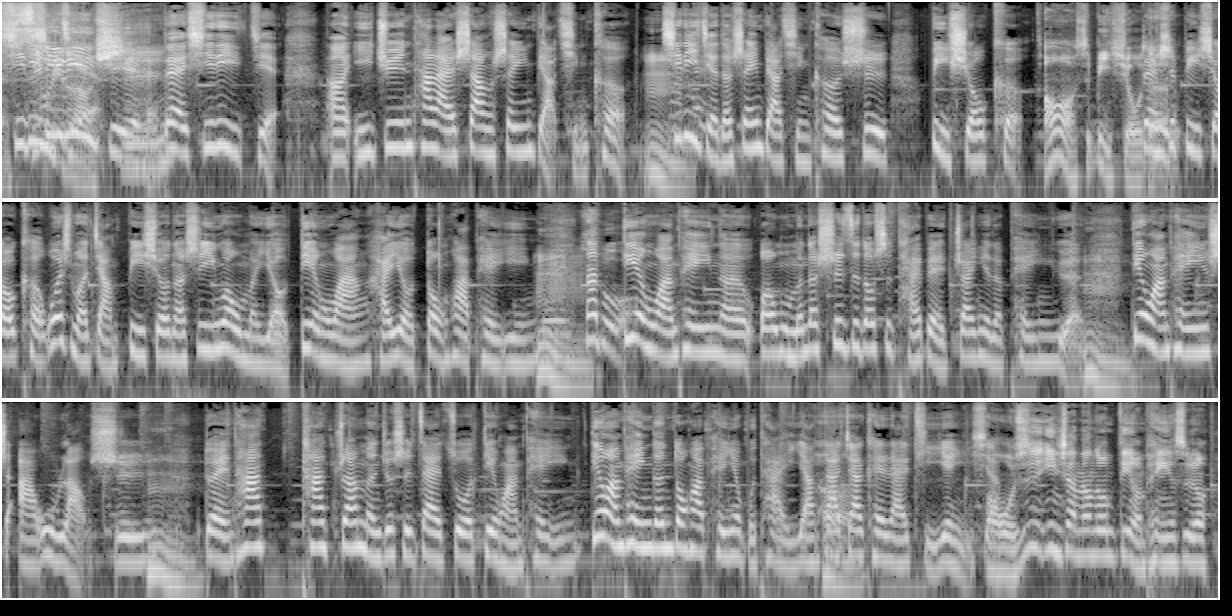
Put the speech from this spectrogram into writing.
犀利姐，对犀利姐，呃，怡君她来上声音表情课。犀利姐的声音表情课是必修课哦，是必修的，对，是必修课。为什么讲必修呢？是因为我们有电玩，还有动画配音。嗯，那电玩配音呢？呃，我们的师资都是台北专业的配音员。嗯，电玩配音是阿雾老师。嗯，对他，他专门就是在做电玩配音。电玩配音跟跟动画配音又不太一样，大家可以来体验一下。哦，我是印象当中电玩配音是用呵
